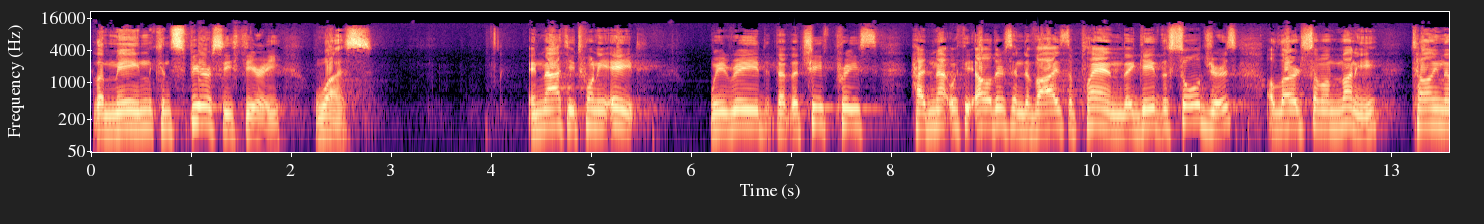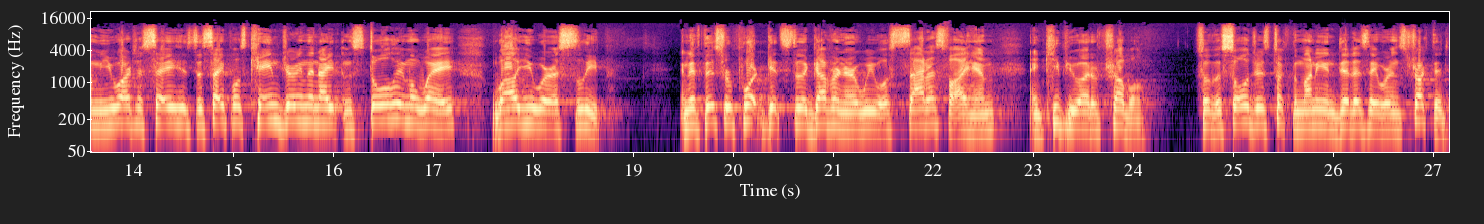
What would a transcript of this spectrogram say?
the main conspiracy theory was. In Matthew 28, we read that the chief priests had met with the elders and devised a plan. They gave the soldiers a large sum of money, telling them, You are to say his disciples came during the night and stole him away while you were asleep. And if this report gets to the governor, we will satisfy him and keep you out of trouble. So the soldiers took the money and did as they were instructed.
